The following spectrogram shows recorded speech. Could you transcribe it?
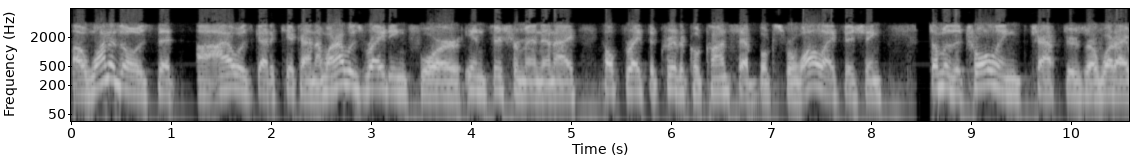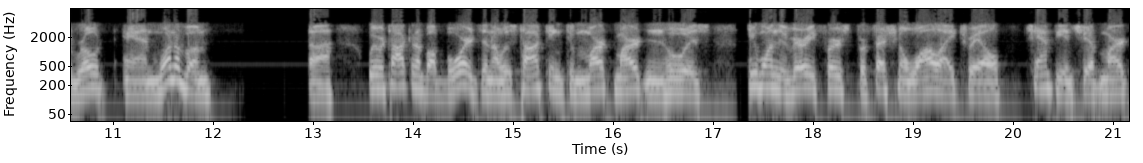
Uh, one of those that uh, I always got a kick on when I was writing for In-Fisherman, and I helped write the critical concept books for walleye fishing. Some of the trolling chapters are what I wrote, and one of them, uh, we were talking about boards, and I was talking to Mark Martin, who was he won the very first professional walleye trail championship. Mark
